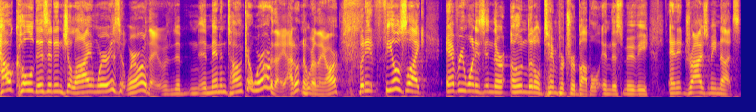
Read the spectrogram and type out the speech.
how cold is it in July and where is it? Where are they? The men in Tonka, where are they? I don't know where they are, but it feels like everyone is in their own little temperature bubble in this movie, and it drives me nuts.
